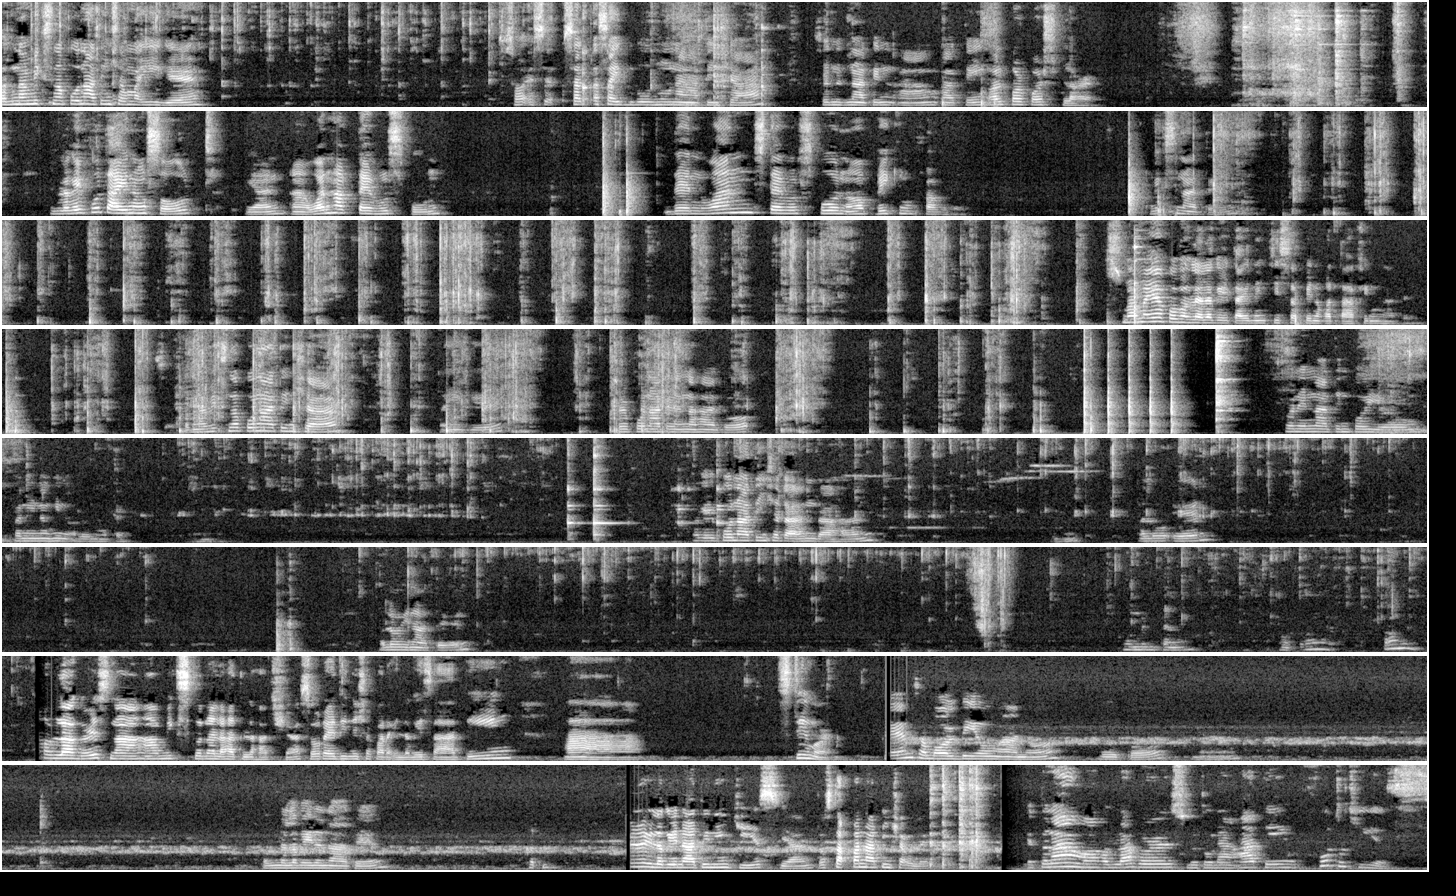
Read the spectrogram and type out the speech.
Pag na-mix na po natin siyang maigi, So, set aside po muna natin siya. Sunod natin ang ating all-purpose flour. Maglagay po tayo ng salt. Yan. ah, one half tablespoon. Then, one tablespoon of baking powder. Mix natin. Mamaya po maglalagay tayo ng cheese sa pinaka-topping natin. So, pag na-mix na po natin siya, maigi, sure po natin ang nahalo. Kunin natin po yung kaninang hinalo natin. Lagay po natin siya dahan-dahan. Haluin. Haluin natin. Comment lang. Okay. Tama. Vloggers na mix ko na lahat-lahat siya. So, ready na siya para ilagay sa ating ah, steamer. Then, sa molde yung ano, buto. Ayan. Pag nalagay na natin, ilagay natin yung cheese, yan. Tapos takpan natin siya ulit. Ito na mga ka-vloggers, luto na ang ating photo cheese.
